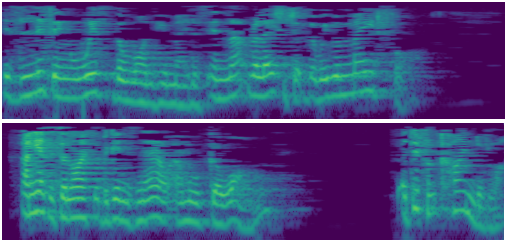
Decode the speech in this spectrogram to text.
it's living with the one who made us in that relationship that we were made for. And yet it's a life that begins now and will go on. A different kind of life.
